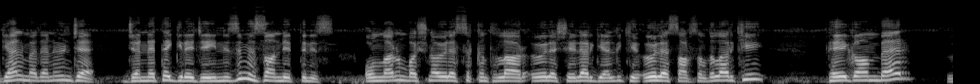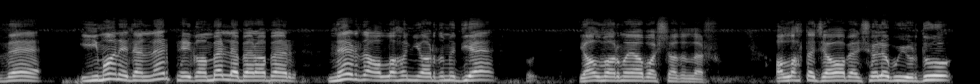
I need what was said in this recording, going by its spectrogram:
gelmeden önce cennete gireceğinizi mi zannettiniz? Onların başına öyle sıkıntılar, öyle şeyler geldi ki, öyle sarsıldılar ki peygamber ve iman edenler peygamberle beraber nerede Allah'ın yardımı diye yalvarmaya başladılar. Allah da cevaben şöyle buyurdu.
